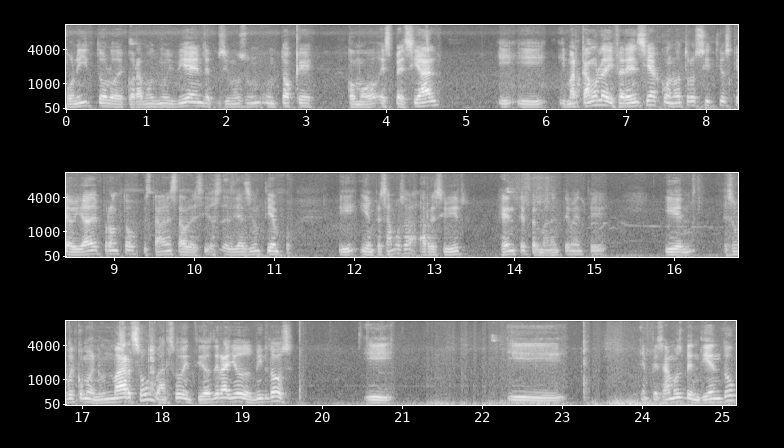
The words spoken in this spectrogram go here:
bonito, lo decoramos muy bien, le pusimos un, toque como especial y, marcamos la diferencia con otros sitios que había de pronto, que estaban establecidos desde hace un tiempo y, empezamos a, recibir gente permanentemente y en, eso fue como en un marzo, marzo 22 del año 2002 y, y empezamos vendiendo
